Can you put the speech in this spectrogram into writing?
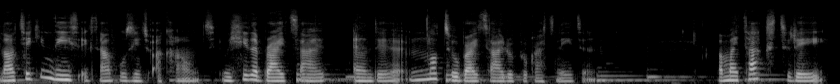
Now, taking these examples into account, we see the bright side and the not so bright side of procrastinating. But my task today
